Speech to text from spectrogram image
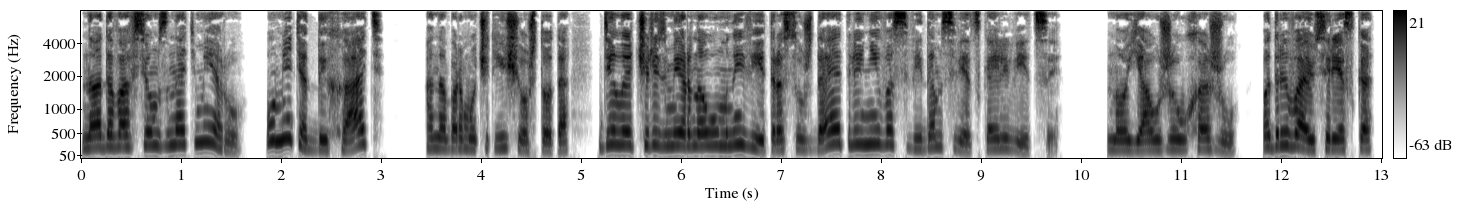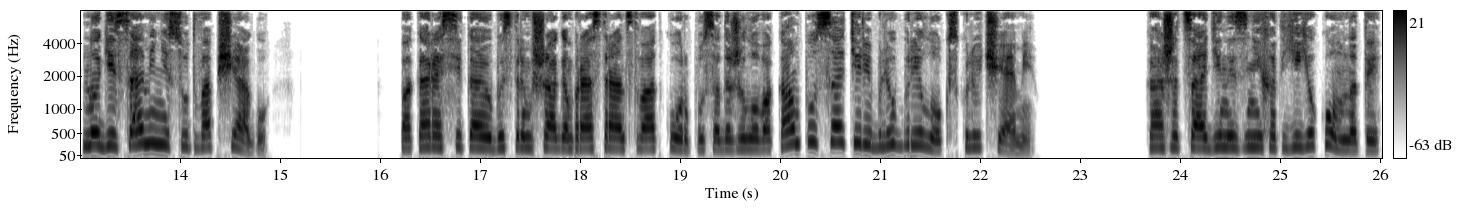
Надо во всем знать меру, уметь отдыхать. Она бормочет еще что-то, делает чрезмерно умный вид, рассуждает лениво с видом светской львицы. Но я уже ухожу, подрываюсь резко, ноги сами несут в общагу. Пока рассекаю быстрым шагом пространство от корпуса до жилого кампуса, тереблю брелок с ключами. Кажется, один из них от ее комнаты,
